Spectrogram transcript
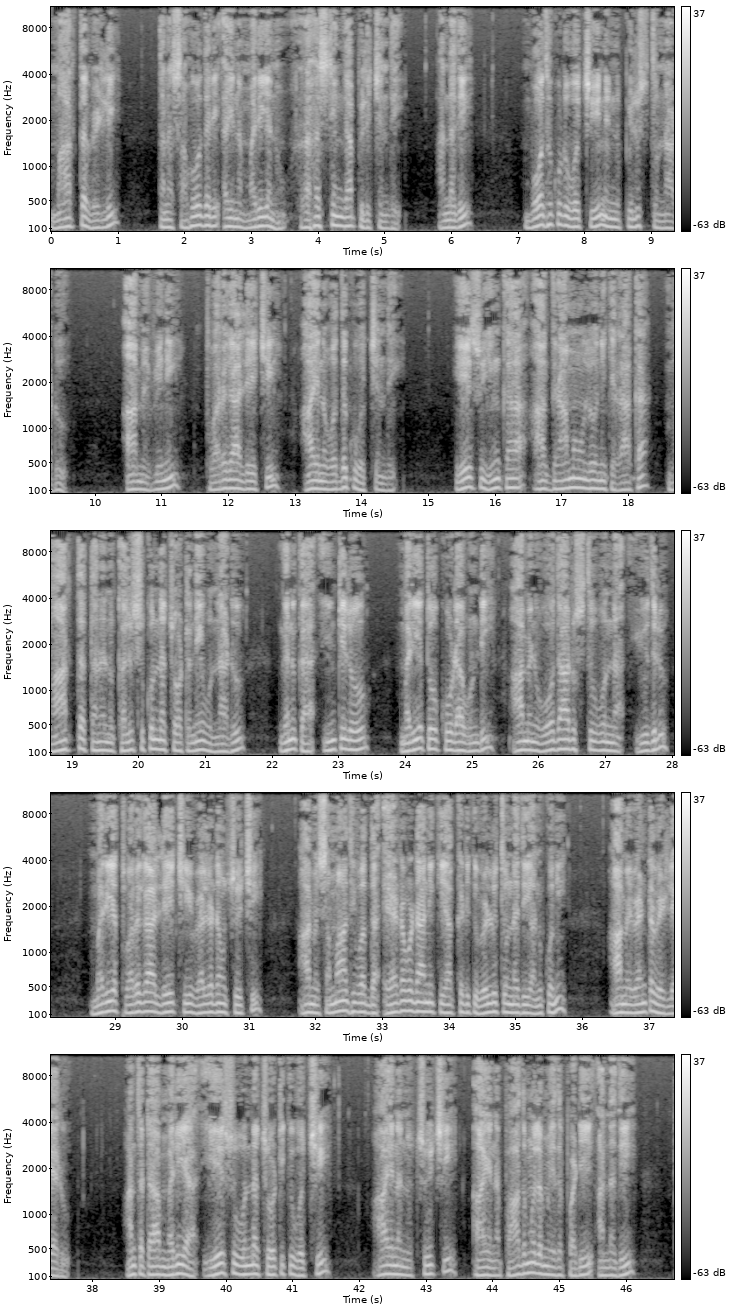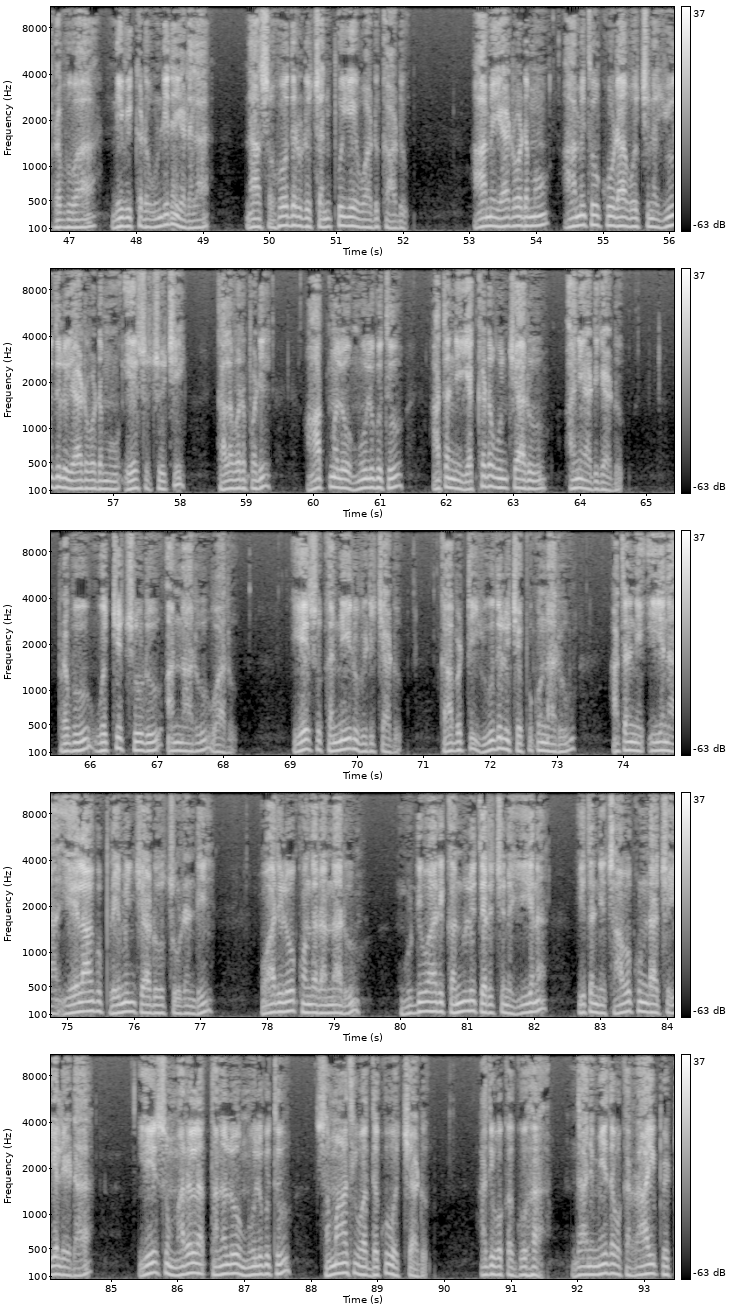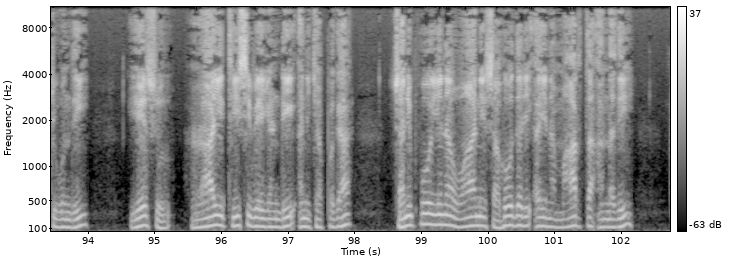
Martha వెళ్ళి తన సహోదరి అయిన మరియను రహస్యంగా పిలిచింది. అన్నది బోధకుడు వచ్చి నిన్ను పిలుస్తున్నాడు. ఆమె విని త్వరగా లేచి ఆయన వద్దకు వచ్చింది. యేసు ఇంకా ఆ గ్రామంలోనికి రాక మార్త తనను కలుసుకున్న చోటనే ఉన్నాడు. గనుక ఇంటిలో మరియతో కూడా ఉండి ఆమెను ఓదారుస్తూ ఉన్న యూదులు మరియ త్వరగా లేచి వెళ్ళడం చూచి ఆమె సమాధి వద్ద ఏడవడానికి అక్కడికి వెళ్ళుతున్నది అనుకుని ఆమె వెంట వెళ్ళారు అంతటా మరియ యేసు ఉన్న చోటికి వచ్చి ఆయనను చూచి ఆయన పాదముల మీద పడి అన్నది ప్రభువా నీవిక్కడ ఉండిన ఎడల నా సహోదరుడు చనిపోయేవాడు కాడు. ఆమె ఏడవడము ఆమెతో కూడా వచ్చిన యూదులు ఏడవడము యేసు చూచి కలవరపడి ఆత్మలో మూలుగుతూ అతన్ని ఎక్కడ ఉంచారు అని అడిగాడు. ప్రభు వచ్చి చూడు అన్నారు వారు. యేసు కన్నీరు విడిచాడు. కాబట్టి యూదులు చెప్పుకున్నారు అతన్ని ఈయన ఏలాగు ప్రేమించాడో చూడండి. వారిలో కొందరన్నారు గుడ్డివారి కన్నులు తెరచిన ఈయన ఇతన్ని చావకుండా చెయ్యలేడా యేసు మరల తనలో మూలుగుతూ సమాధి వద్దకు వచ్చాడు. అది ఒక గుహ. దానిమీద ఒక రాయి పెట్టి ఉంది. యేసు రాయి తీసివేయండి అని చెప్పగా చనిపోయిన వాని సహోదరి అయిన మార్త అన్నది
